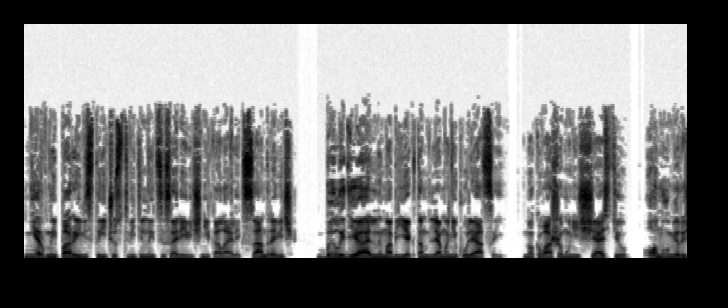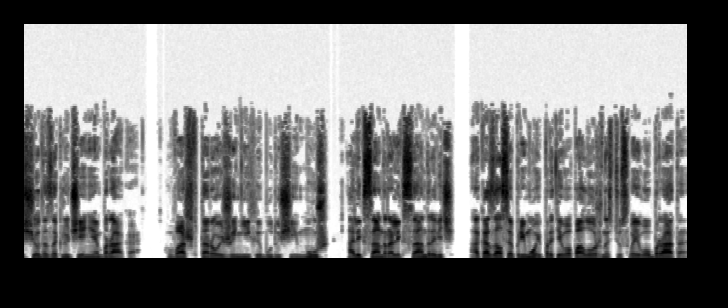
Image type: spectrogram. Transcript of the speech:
нервный, порывистый и чувствительный цесаревич Николай Александрович, был идеальным объектом для манипуляций, но к вашему несчастью он умер еще до заключения брака. Ваш второй жених и будущий муж, Александр Александрович, оказался прямой противоположностью своего брата.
